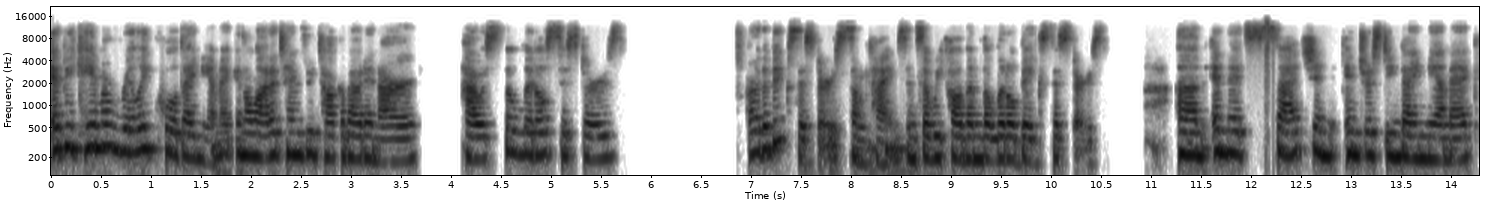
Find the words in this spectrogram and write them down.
it became a really cool dynamic. And a lot of times we talk about in our house the little sisters are the big sisters sometimes. And so we call them the little big sisters. Um, and it's such an interesting dynamic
